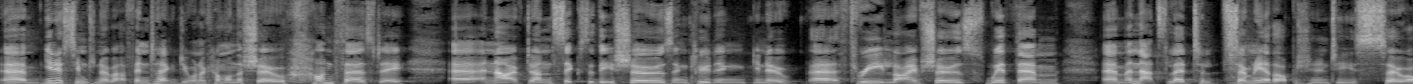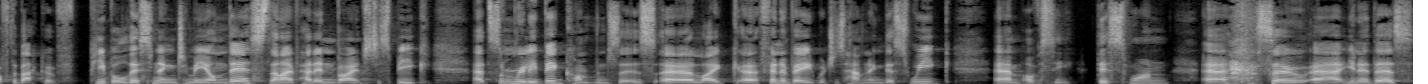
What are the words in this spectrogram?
um, you just seem to know about fintech. Do you want to come on the show on Thursday? Uh, and now I've done six of these shows, including you know uh, three live shows with them, um, and that's led to so many other opportunities. So off the back of people listening to me on this, then I've had invites to speak at some really big conferences uh, like uh, Finovate, which is happening this week. Um, obviously, this one. Uh, so uh, you know, there's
